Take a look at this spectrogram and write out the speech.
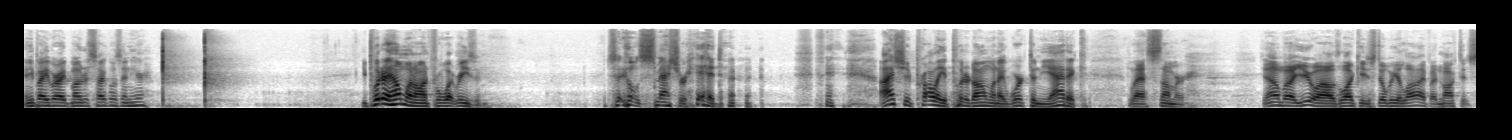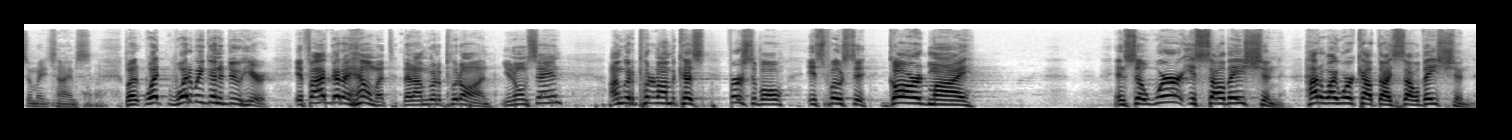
Anybody ride motorcycles in here? You put a helmet on for what reason? So you don't smash your head. I should probably have put it on when I worked in the attic last summer. How about you? I was lucky to still be alive. I knocked it so many times. But what, what are we going to do here? If I've got a helmet that I'm going to put on, you know what I'm saying? I'm going to put it on because, first of all, it's supposed to guard my. And so, where is salvation? How do I work out thy salvation?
